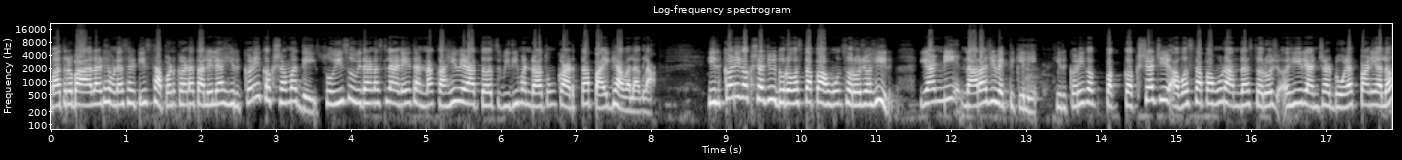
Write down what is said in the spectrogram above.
मात्र बाळाला ठेवण्यासाठी स्थापन करण्यात आलेल्या हिरकणी कक्षामध्ये सोयी सुविधा नसल्याने त्यांना काही वेळातच विधिमंडळातून काढता पाय घ्यावा लागला. हिरकणी कक्षाची दुरवस्था पाहून सरोज अहिर यांनी नाराजी व्यक्त केली. हिरकणी कक्षाची अवस्था पाहून आमदार सरोज अहिर यांच्या डोळ्यात पाणी आलं.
